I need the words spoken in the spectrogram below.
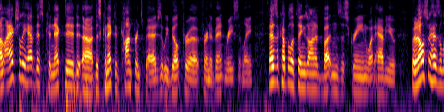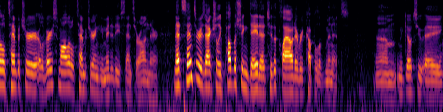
Um, I actually have this connected, uh, this connected conference badge that we built for, a, for an event recently. It has a couple of things on it, buttons, a screen, what have you. But it also has a little temperature, a very small little temperature and humidity sensor on there. And that sensor is actually publishing data to the cloud every couple of minutes. Um, me go to a,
